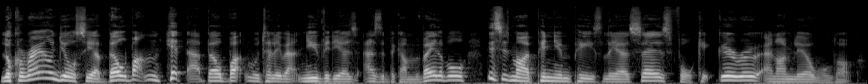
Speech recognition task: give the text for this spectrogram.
Look around, you'll see a bell button. Hit that bell button, we'll tell you about new videos as they become available. This is my opinion piece, Leo says, for Kit Guru, and I'm Leo Waldock.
